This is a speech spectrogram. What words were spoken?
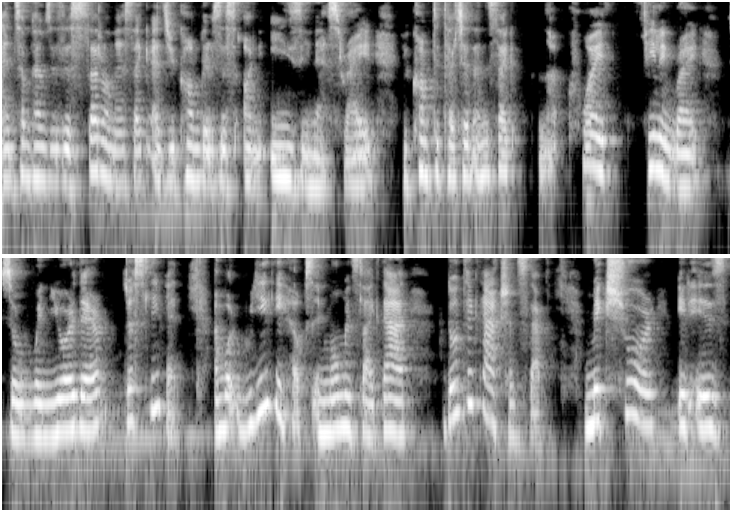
and sometimes there's this subtleness like as you come there's this uneasiness right you come to touch it and it's like not quite feeling right so when you're there just leave it and what really helps in moments like that don't take the action step make sure it is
